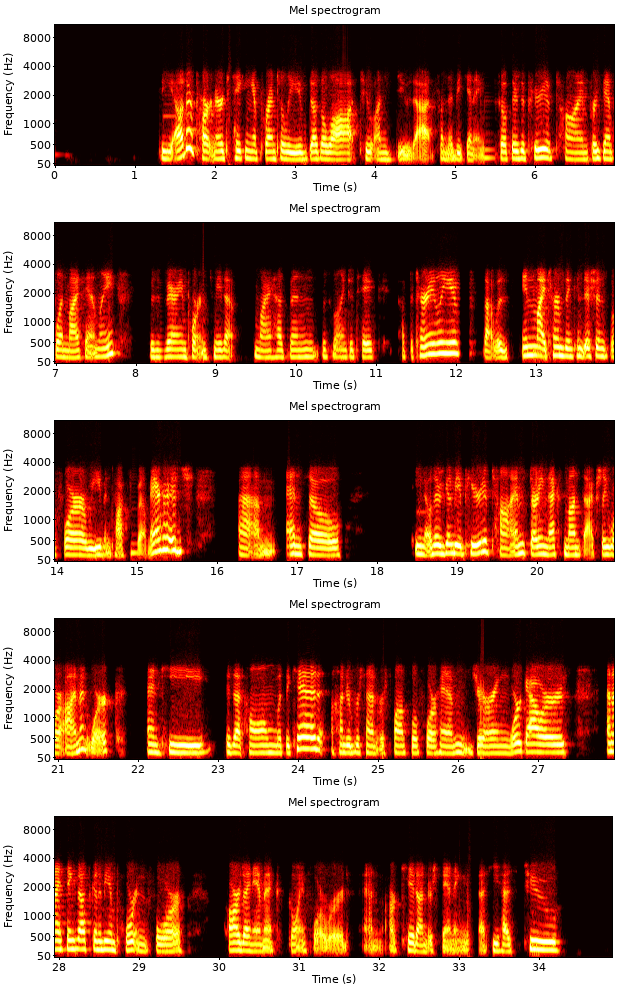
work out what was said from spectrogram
the other partner taking a parental leave does a lot to undo that from the beginning. So if there's a period of time, for example, in my family, it was very important to me that my husband was willing to take a paternity leave. That was in my terms and conditions before we even talked about marriage. Um, and so, you know, there's going to be a period of time starting next month actually where I'm at work and he is at home with the kid, 100% responsible for him during work hours. And I think that's going to be important for our dynamic going forward and our kid understanding that he has two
